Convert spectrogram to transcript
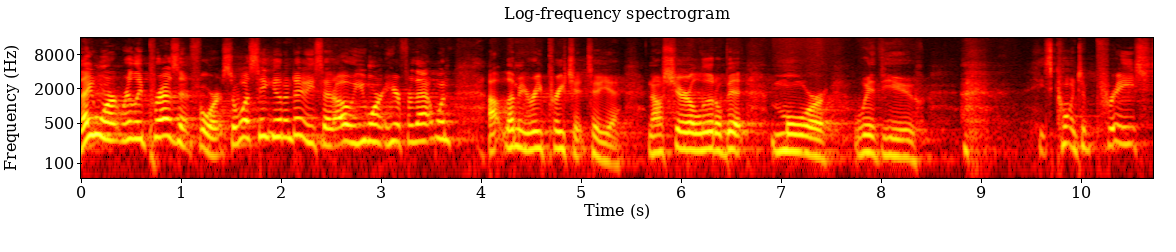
They weren't really present for it. So, what's he going to do? He said, Oh, you weren't here for that one? Uh, let me repreach it to you. And I'll share a little bit more with you. He's going to preach.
